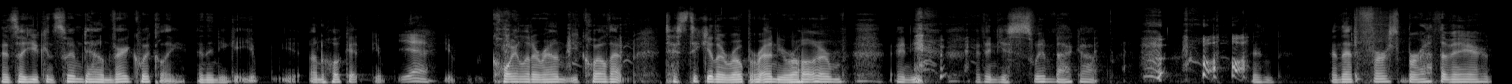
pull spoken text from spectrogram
and so you can swim down very quickly and then you get you, you unhook it you Yeah. you coil it around you coil that testicular rope around your arm and you and then you swim back up and and that first breath of air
